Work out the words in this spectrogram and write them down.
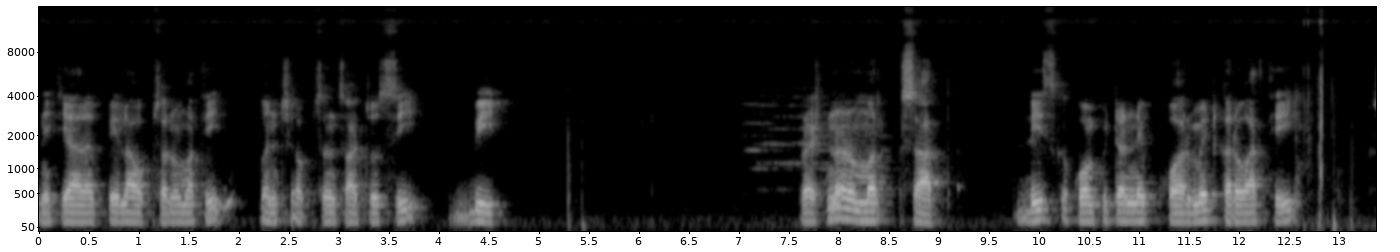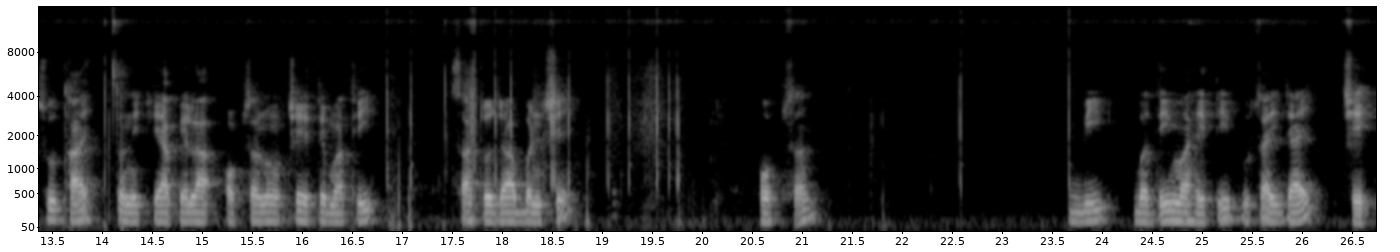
નીચે આપેલા ઓપ્શનોમાંથી બનશે ઓપ્શન સાચો સી, બી. પ્રશ્ન નંબર સાત. ડિસ્ક કોમ્પ્યુટરને ફોર્મેટ કરવાથી શું થાય? તો નીચે આપેલા ઓપ્શનો છે, તેમાંથી સાચો જવાબ બનશે. ઓપ્શન બી બધી માહિતી ભૂસાઈ જાય છે.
